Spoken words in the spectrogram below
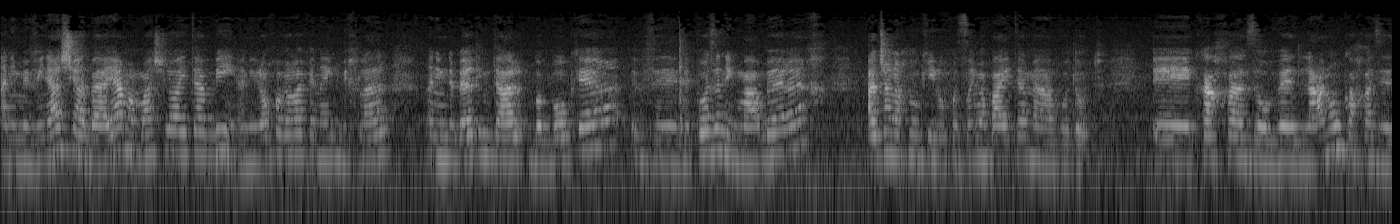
אני מבינה שהבעיה ממש לא הייתה בי, אני לא חברה קנאית בכלל, אני מדברת עם טל בבוקר, ופה זה נגמר בערך. עד שאנחנו כאילו חוזרים הביתה מהעבודות. אה, ככה זה עובד לנו, ככה זה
